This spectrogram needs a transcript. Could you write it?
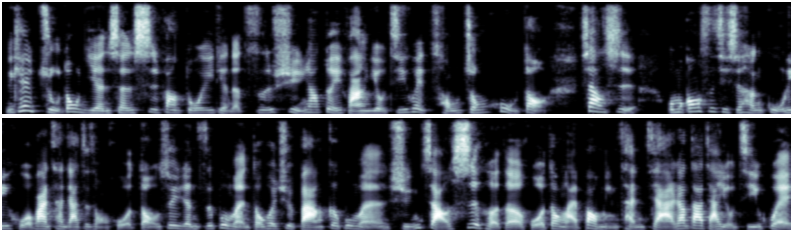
你可以主动延伸，释放多一点的资讯，让对方有机会从中互动。像是我们公司其实很鼓励伙伴参加这种活动，所以人资部门都会去帮各部门寻找适合的活动来报名参加，让大家有机会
